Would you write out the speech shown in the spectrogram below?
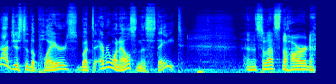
not just to the players, but to everyone else in the state. And so that's the hard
